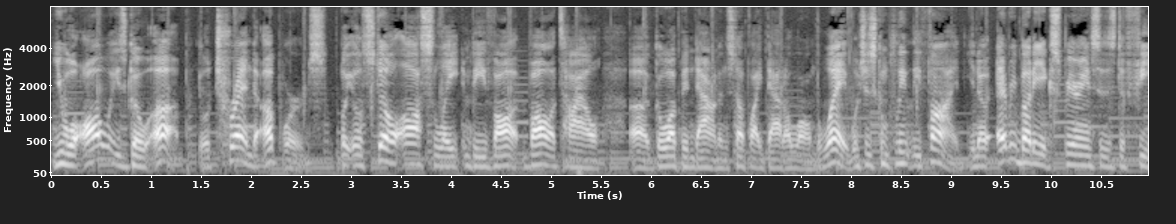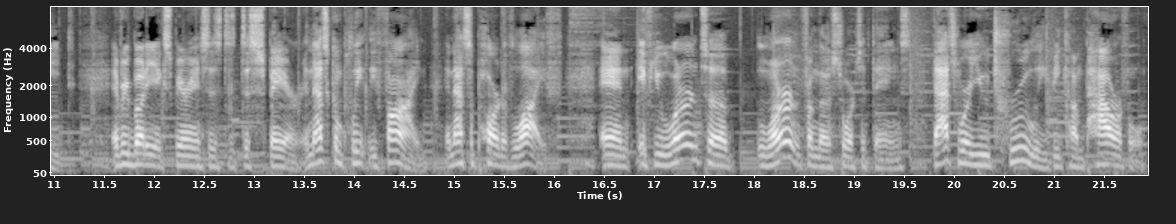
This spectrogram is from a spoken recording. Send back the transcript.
you will always go up. You'll trend upwards, but you'll still oscillate and be vol- volatile, uh, go up and down and stuff like that along the way, which is completely fine. You know, everybody experiences defeat, everybody experiences d- despair, and that's completely fine, and that's a part of life. And if you learn to learn from those sorts of things, that's where you truly become powerful.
